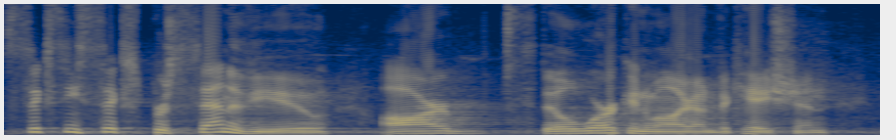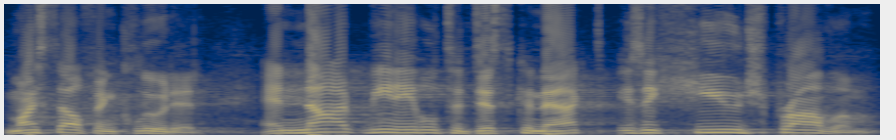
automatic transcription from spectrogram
66% of you are still working while you're on vacation, myself included. And not being able to disconnect is a huge problem.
